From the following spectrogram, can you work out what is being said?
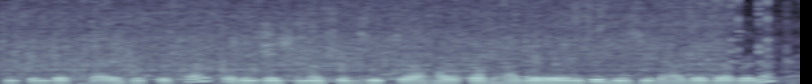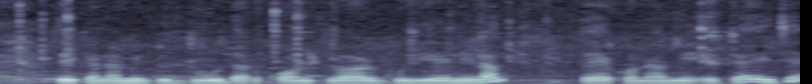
চিকেনটা ফ্রাই হতে থাক। আর ওই সময় সবজিটা হালকা ভাজা হয়ে গেছে, বেশি ভাজা যাবে না। তো এখানে আমি একটু দুধ আর কর্নফ্লাওয়ার গুলিয়ে নিলাম। তো এখন আমি এটা এই যে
